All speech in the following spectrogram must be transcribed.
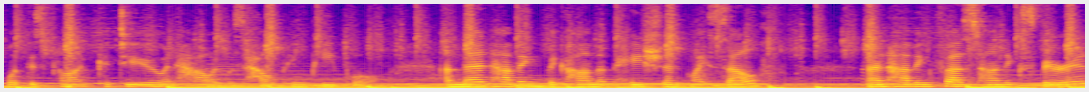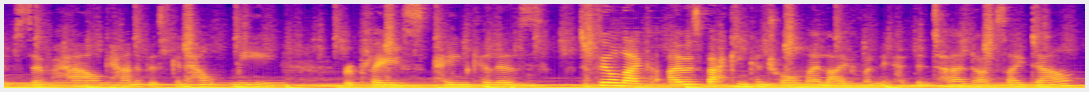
what this plant could do and how it was helping people. And then, having become a patient myself and having first-hand experience of how cannabis can help me replace painkillers, feel like I was back in control of my life when it had been turned upside down.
